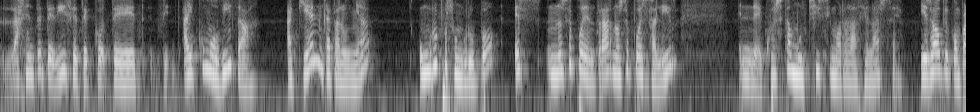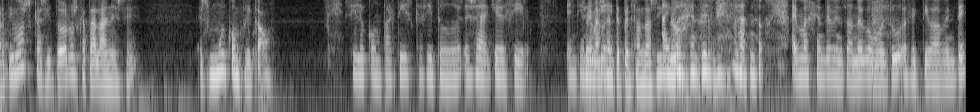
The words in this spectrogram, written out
La gente te dice, te, hay como vida. Aquí en Cataluña, un grupo es un grupo, es, no se puede entrar, no se puede salir, eh, cuesta muchísimo relacionarse. Y es algo que compartimos casi todos los catalanes, ¿eh? Es muy complicado. Si lo compartís casi todos, o sea, quiero decir, entiendo Sí, hay más que gente pensando así, hay ¿no? más gente pensando, hay más gente pensando como tú, efectivamente,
